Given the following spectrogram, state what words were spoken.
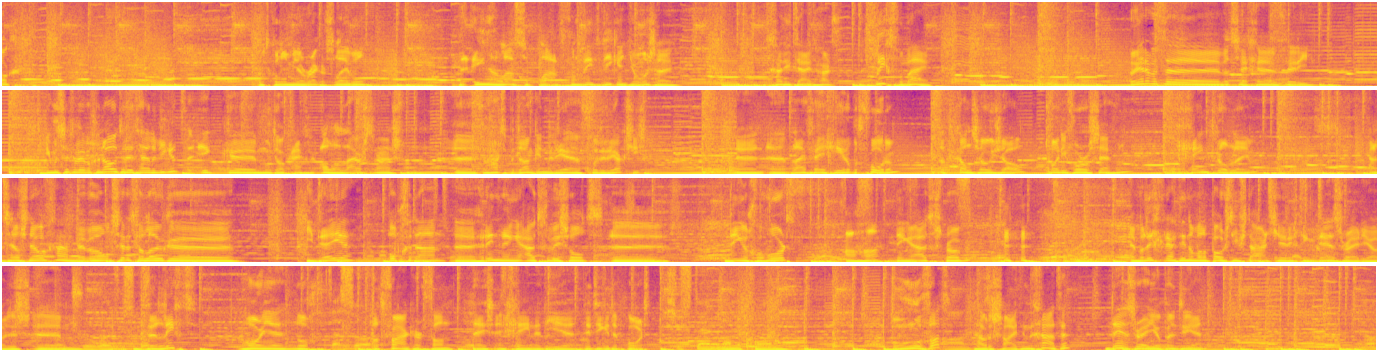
Sidewalk. Het Columbia Records label. De ene laatste plaat van dit weekend, jongens. Hé. Het gaat die tijd hard. Het vliegt voorbij. Wil jij wat, eh, wat zeggen, Ferry? Ik moet zeggen, we hebben genoten dit hele weekend. Ik eh, moet ook eigenlijk alle luisteraars van, eh, van harte bedanken voor de reacties. En blijf reageren op het forum. Dat kan sowieso. 24-7. Geen probleem. Ja, het is heel snel gegaan. We hebben ontzettend veel leuke ideeën opgedaan. eh, herinneringen uitgewisseld. eh, dingen gehoord. Aha, dingen uitgesproken. en wellicht krijgt dit nog wel een positief staartje richting Dance Radio. Dus ehm, wellicht hoor je nog wat vaker van deze en gene die je dit weekend hebt gehoord. Hoe of wat? Hou de site in de gaten. danceradio.nl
